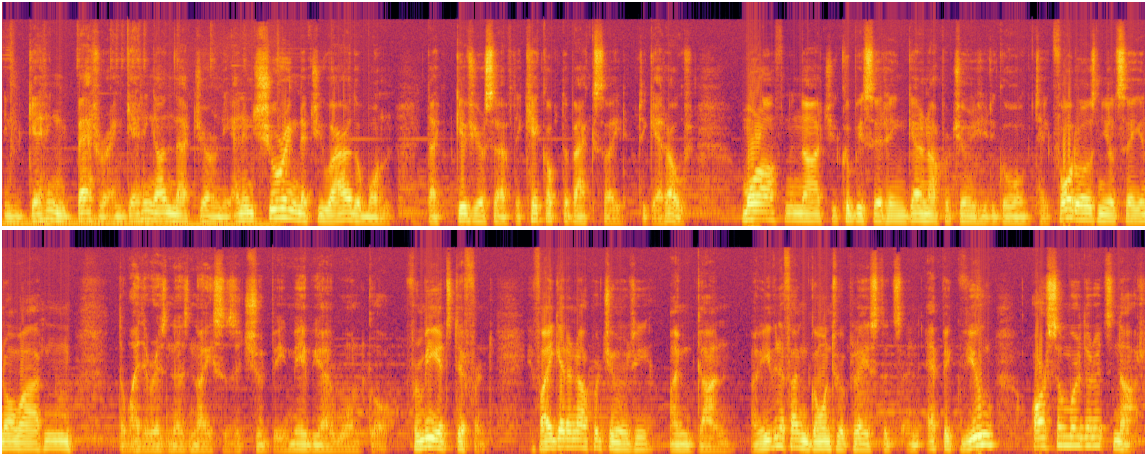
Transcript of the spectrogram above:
in getting better and getting on that journey and ensuring that you are the one that gives yourself the kick up the backside to get out more often than not, you could be sitting, get an opportunity to go take photos, and you'll say, you know what, hmm, the weather isn't as nice as it should be. Maybe I won't go. For me, it's different. If I get an opportunity, I'm gone. And even if I'm going to a place that's an epic view or somewhere that it's not,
